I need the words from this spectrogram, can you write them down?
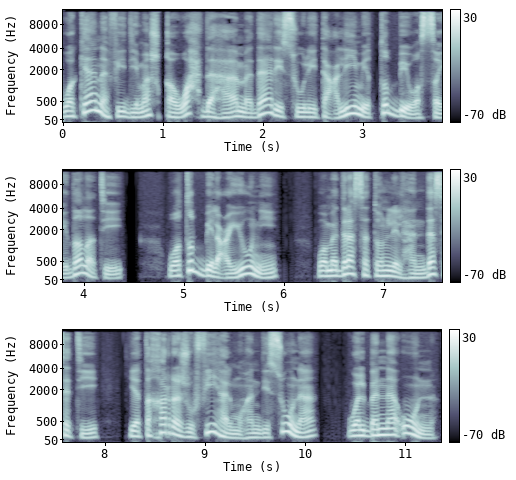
وكان في دمشق وحدها مدارس لتعليم الطب والصيدلة وطب العيون ومدرسة للهندسة يتخرج فيها المهندسون والبناؤون.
